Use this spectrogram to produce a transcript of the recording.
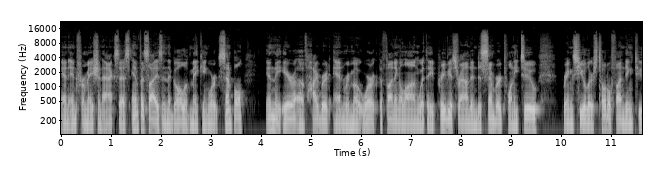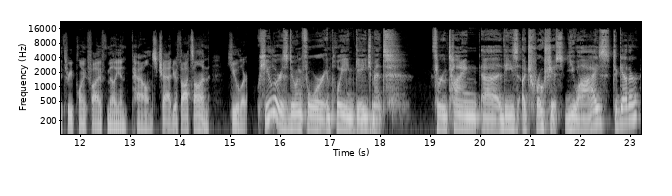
and information access, emphasizing the goal of making work simple in the era of hybrid and remote work. The funding, along with a previous round in December 22, brings Huler's total funding to 3.5 million pounds. Chad, your thoughts on Huler? Huler is doing for employee engagement through tying uh, these atrocious UIs together.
